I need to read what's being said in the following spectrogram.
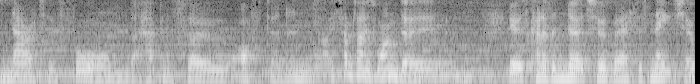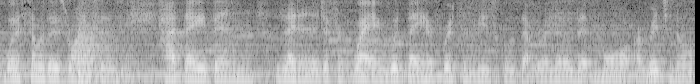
narrative form that happens so often. And I sometimes wonder, you know, it's kind of the nurture versus nature. Were some of those writers, had they been led in a different way, would they have written musicals that were a little bit more original?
